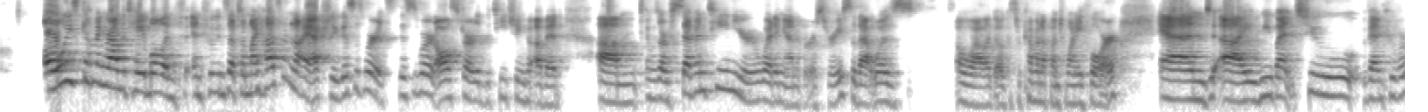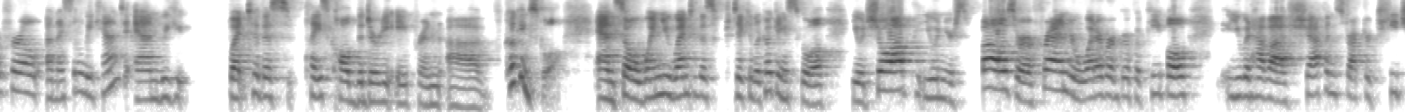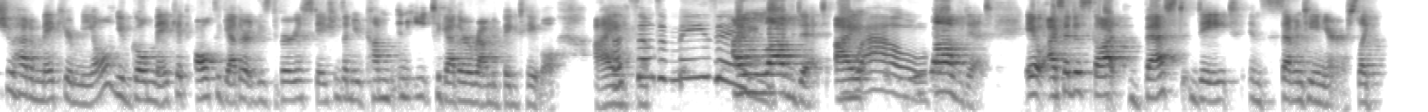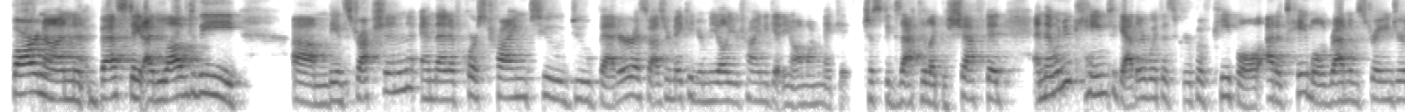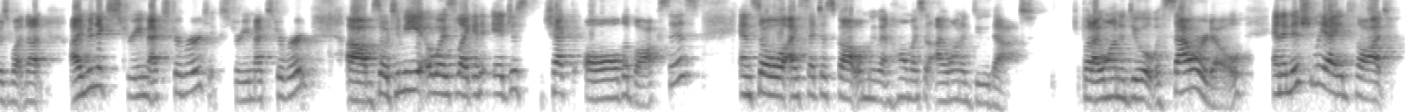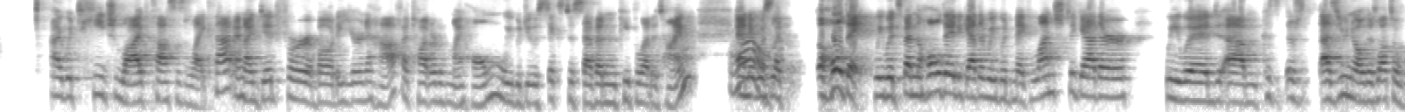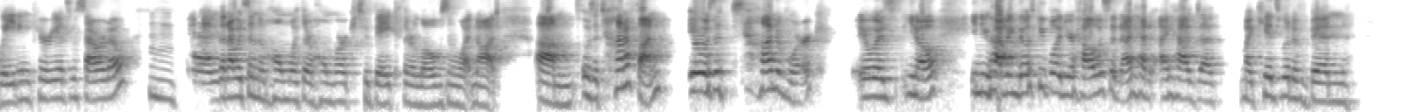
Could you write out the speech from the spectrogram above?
always coming around the table and, and food and stuff. So my husband and i actually this is where it's this is where it all started the teaching of it. Um, it was our 17 year wedding anniversary. So that was a while ago because we're coming up on 24 and uh, we went to vancouver for a, a nice little weekend and we went to this place called the Dirty Apron uh, Cooking School. And so when you went to this particular cooking school, you would show up, you and your spouse or a friend or whatever group of people, you would have a chef instructor teach you how to make your meal. You'd go make it all together at these various stations and you'd come and eat together around a big table. I That sounds amazing. I loved it. I wow. loved it. it. I said to Scott, best date in 17 years. Like bar none, best date. I loved the um, the instruction and then of course trying to do better. So as you're making your meal you're trying to get you know i want to make it just exactly like the chef did. And then when you came together with this group of people at a table random strangers whatnot i'm an extreme extrovert extreme extrovert. Um, so to me it was like it, it just checked all the boxes. And so i said to scott when we went home i said i want to do that but i want to do it with sourdough. And initially i had thought I would teach live classes like that. And I did for about a year and a half. I taught out of my home. We would do six to seven people at a time. Wow. And it was like the whole day. We would spend the whole day together. We would make lunch together. We would, because um, there's, as you know, there's lots of waiting periods with sourdough. Mm-hmm. And then I would send them home with their homework to bake their loaves and whatnot. Um, it was a ton of fun. It was a ton of work. It was, you know, and you having those people in your house. And I had, I had, uh, my kids would have been,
